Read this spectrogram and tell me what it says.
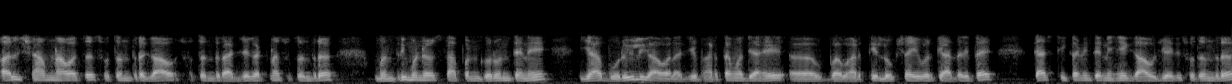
अल शाम नावाचं स्वतंत्र गाव स्वतंत्र राज्यघटना स्वतंत्र मंत्रिमंडळ स्थापन करून त्याने या बोरिवली गावाला जे भारतामध्ये आहे भारतीय लोकशाहीवरती आधारित आहे त्याच ठिकाणी त्याने हे गाव जे आहे ते स्वतंत्र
